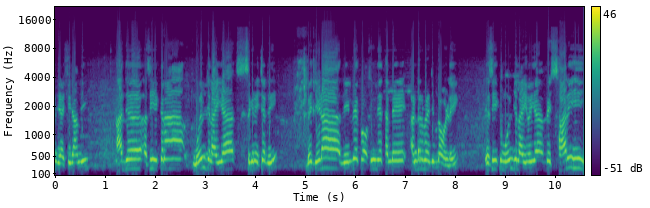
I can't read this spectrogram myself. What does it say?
ਨੂੰ ਜੈ ਸ਼੍ਰੀ ਰਾਮ ਜੀ। ਅੱਜ ਅਸੀਂ ਇੱਕ ਨਾ ਮੁਹਿੰਮ ਚਲਾਈ ਆ ਸਿਗਨੇਚਰ ਦੀ, ਵੀ ਜਿਹੜਾ ਰੇਲਵੇ ਕ੍ਰੋਸਿੰਗ ਦੇ ਥੱਲੇ ਅੰਡਰਬ੍ਰਿਜ ਬਣਾਉਣ ਲਈ ਅਸੀਂ ਇੱਕ ਮੁਹਿੰਮ ਚਲਾਈ ਹੋਈ ਆ, ਵੀ ਸਾਰੇ ਹੀ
